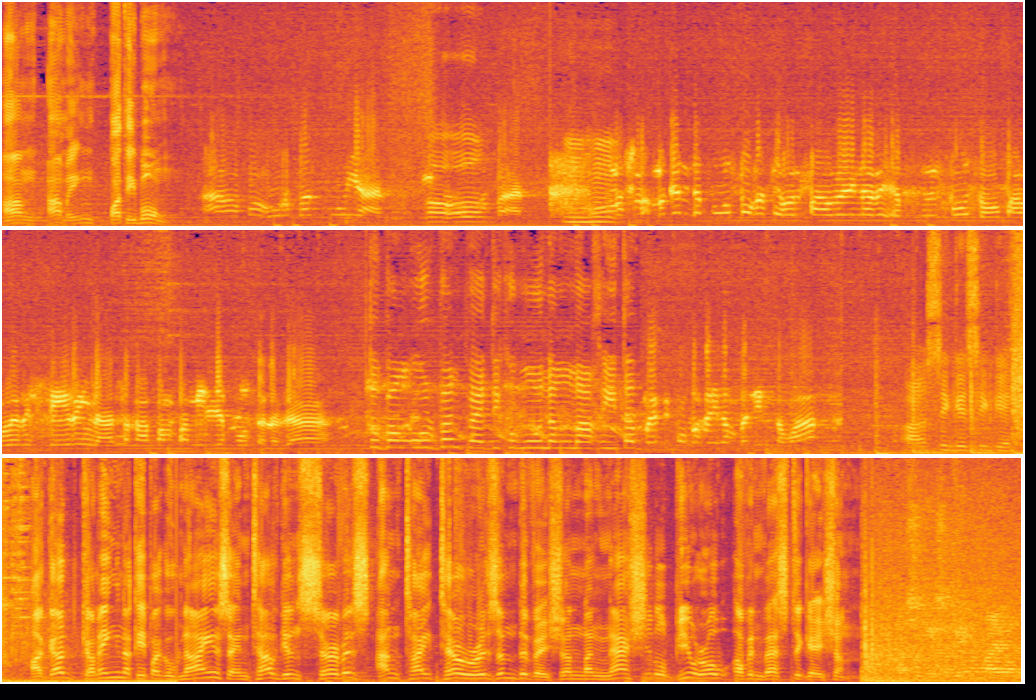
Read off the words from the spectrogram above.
ang aming patibong. Ah, po, urban po yan. Oo. Urban. Mhm. Mas ma- maganda po to kasi all power na rin po to, power steering na, saka pang pamilya po talaga. Ito bang urban, pwede ko munang makita? Pwede po ba kayo ng balintawak? Ah, sige, sige. Agad kaming nakipag-ugnayan sa Intelligence Service Anti-Terrorism Division ng National Bureau of Investigation. Ah, sige, sabihin mo yung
